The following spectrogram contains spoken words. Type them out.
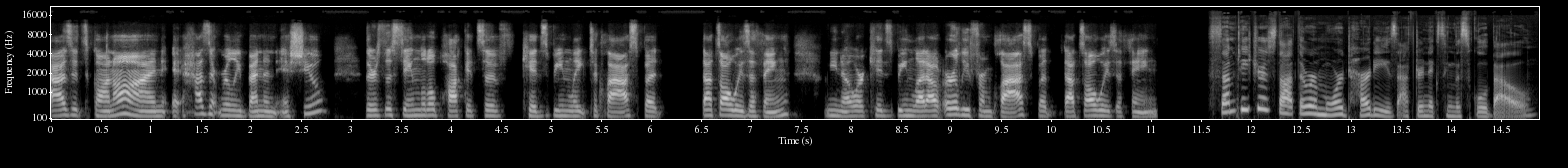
as it's gone on, it hasn't really been an issue. There's the same little pockets of kids being late to class, but that's always a thing, you know, or kids being let out early from class, but that's always a thing. Some teachers thought there were more tardies after nixing the school bell,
